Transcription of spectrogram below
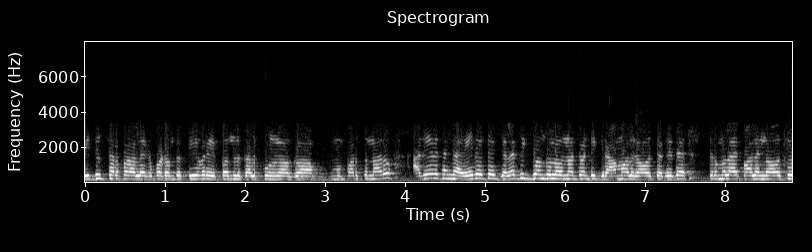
విద్యుత్ సరఫరా లేకపోవడంతో తీవ్ర ఇబ్బందులు కలుపు పడుతున్నారు. అదే విధంగా ఏదైతే జల దిగ్బంధంలో ఉన్నటువంటి గ్రామాలు కావచ్చు అదైతే తిరుమలాయపాలెం కావచ్చు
